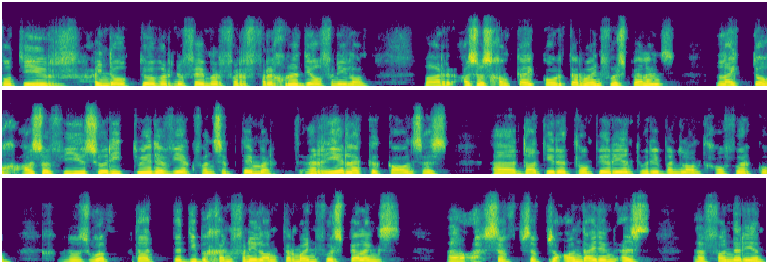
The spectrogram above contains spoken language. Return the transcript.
tot hier einde Oktober November vir vir 'n groot deel van die land. Maar as ons gaan kyk korttermynvoorspellings, lyk tog asof hier so die tweede week van September 'n redelike kans is uh dat hier 'n klompie reën oor die binneland gaan voorkom. En ons hoop dat dit die begin van die langtermynvoorspellings se se se aanduiding is uh, van reën.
